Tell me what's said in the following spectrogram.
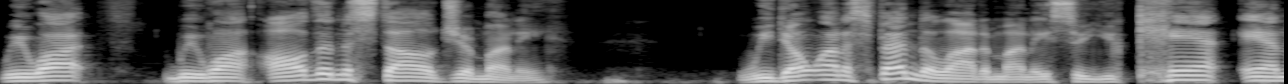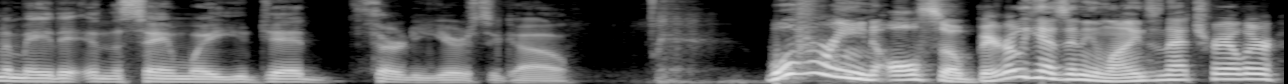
We want we want all the nostalgia money. We don't want to spend a lot of money, so you can't animate it in the same way you did 30 years ago. Wolverine also barely has any lines in that trailer,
